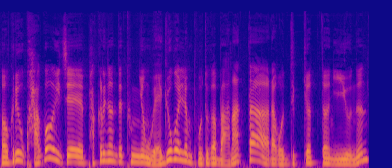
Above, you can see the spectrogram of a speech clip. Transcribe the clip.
어 그리고 과거 이제 박근혜 전 대통령 외교 관련 보도가 많았다라고 느꼈던 이유는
